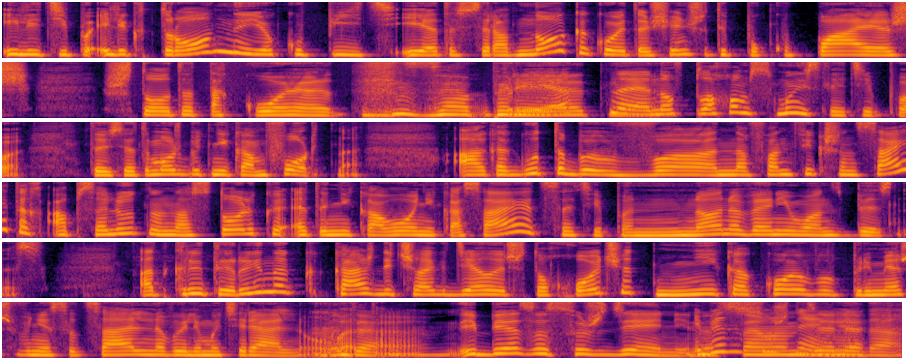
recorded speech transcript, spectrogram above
или типа электронно ее купить, и это все равно какое-то ощущение, что ты покупаешь что-то такое запретное, но в плохом смысле, типа. То есть это может быть некомфортно. А как будто бы в, на фанфикшн сайтах абсолютно настолько это никого не касается, типа none of anyone's business. Открытый рынок, каждый человек делает, что хочет, никакого примешивания социального или материального в этом. Да, и без осуждений. И на без самом осуждения, деле, да.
